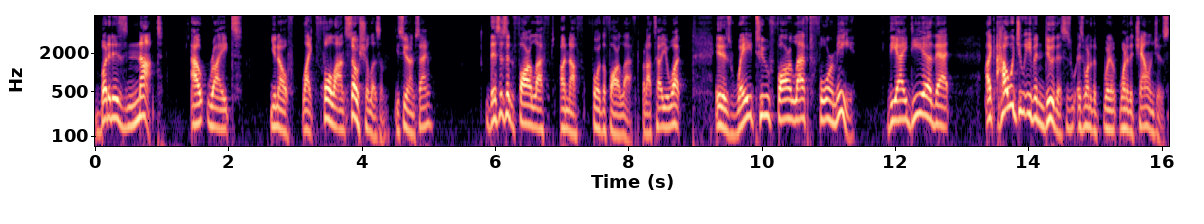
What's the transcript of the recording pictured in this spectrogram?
but it is not outright, you know, like full on socialism. You see what I'm saying? This isn't far left enough for the far left, but I'll tell you what, it is way too far left for me. The idea that, like, how would you even do this is, is one of the one of the challenges.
